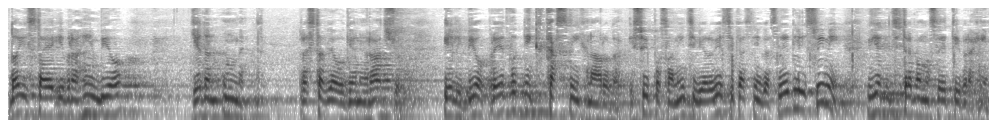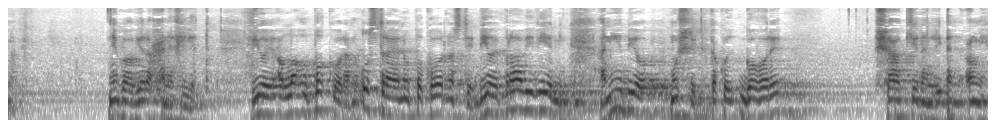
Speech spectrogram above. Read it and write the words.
Doista je Ibrahim bio jedan ummet predstavljao generaciju ili bio predvodnik kasnih naroda. I svi poslanici vjerovjesci kasnije ga slijedili svi mi vjernici trebamo slijediti Ibrahima. Njegova vjera hanefijet bio je Allahu pokoran, ustrajan u pokornosti, bio je pravi vjernik, a nije bio mušrik, kako govore, šakiran li en umi,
